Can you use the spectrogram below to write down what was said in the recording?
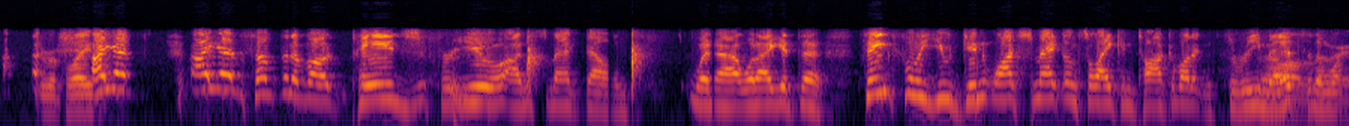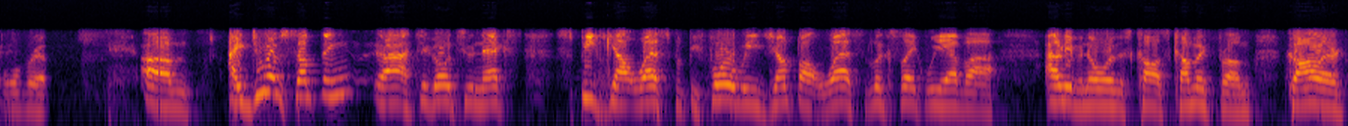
to replace. I got I got something about Paige for you on SmackDown when uh, when I get to. Thankfully, you didn't watch SmackDown, so I can talk about it in three minutes, and then Lord. we're over it. Um, I do have something uh, to go to next. Speaking out west, but before we jump out west, it looks like we have a. I don't even know where this call is coming from. Caller.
